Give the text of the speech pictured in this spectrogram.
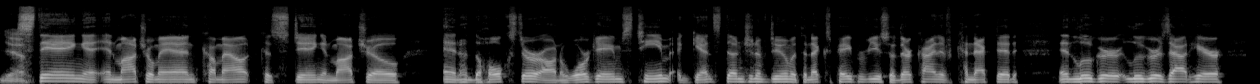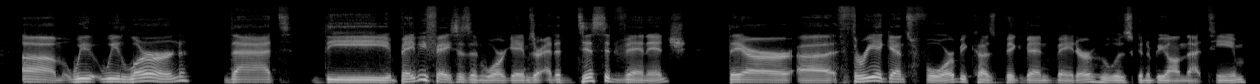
Yeah. Sting and, and Macho Man come out because Sting and Macho and the Hulkster are on a War Games team against Dungeon of Doom at the next pay per view, so they're kind of connected. And Luger Luger is out here. Um, we we learn that the baby faces in War Games are at a disadvantage. They are uh, three against four because Big Van Vader, who was going to be on that team,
